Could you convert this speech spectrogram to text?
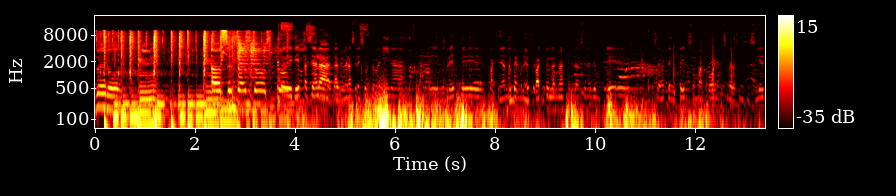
Espero. Hace tantos. De que esta sea la, la primera selección femenina, eh, ¿tú crees que va generando como un impacto en las nuevas generaciones de mujeres? Especialmente ustedes que son más jóvenes, que son de la sub-17.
